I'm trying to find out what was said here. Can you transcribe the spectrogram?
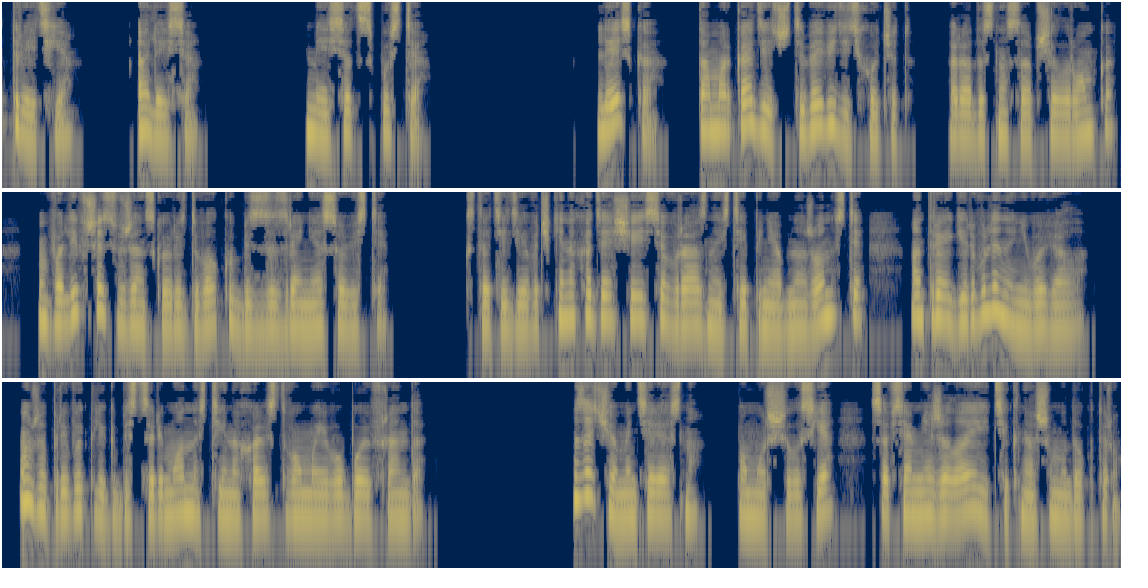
третья. Олеся. Месяц спустя. «Леська, там Аркадьич тебя видеть хочет», — радостно сообщил Ромка, ввалившись в женскую раздевалку без зазрения совести. Кстати, девочки, находящиеся в разной степени обнаженности, отреагировали на него вяло. Уже привыкли к бесцеремонности и нахальству моего бойфренда. «Зачем, интересно?» — поморщилась я, совсем не желая идти к нашему доктору.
